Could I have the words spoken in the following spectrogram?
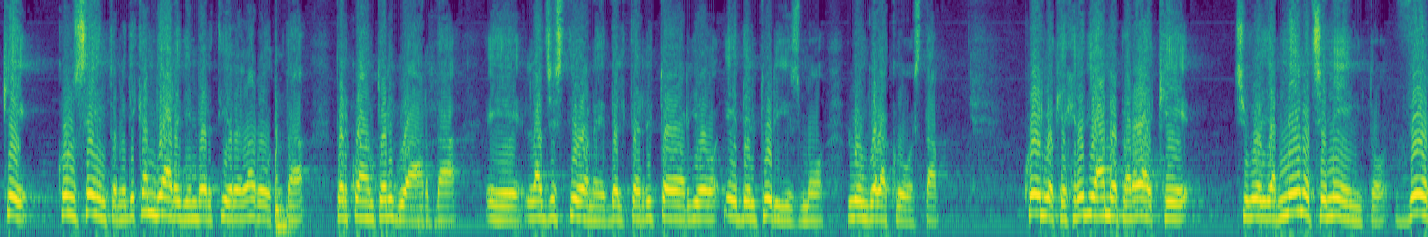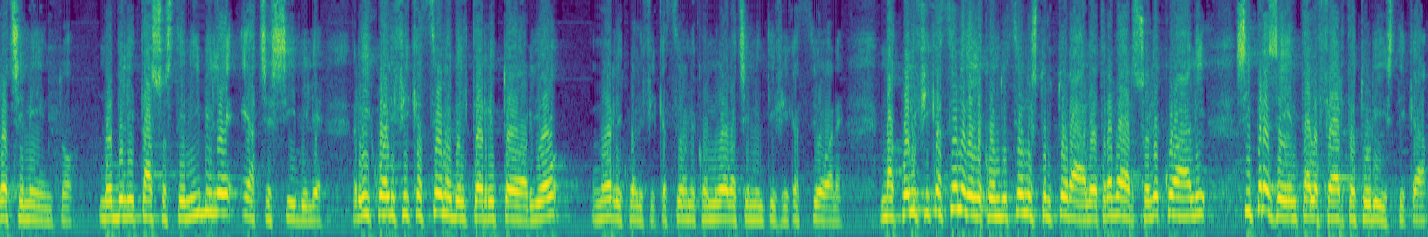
che consentono di cambiare e di invertire la rotta per quanto riguarda eh, la gestione del territorio e del turismo lungo la costa. Quello che crediamo però è che ci voglia meno cemento, zero cemento, mobilità sostenibile e accessibile, riqualificazione del territorio, non riqualificazione con nuova cementificazione, ma qualificazione delle condizioni strutturali attraverso le quali si presenta l'offerta turistica.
